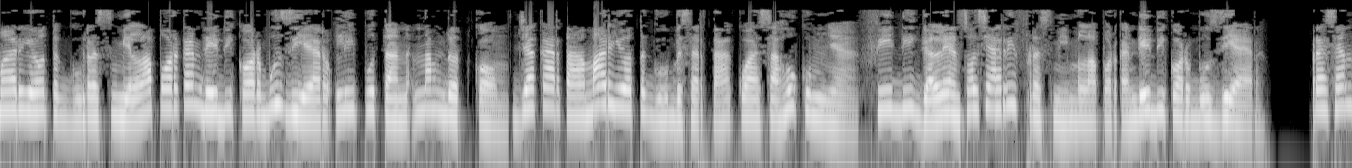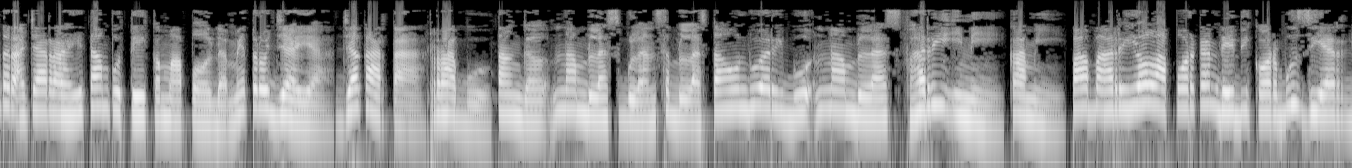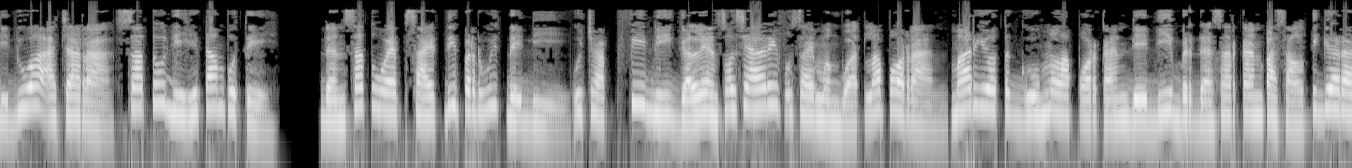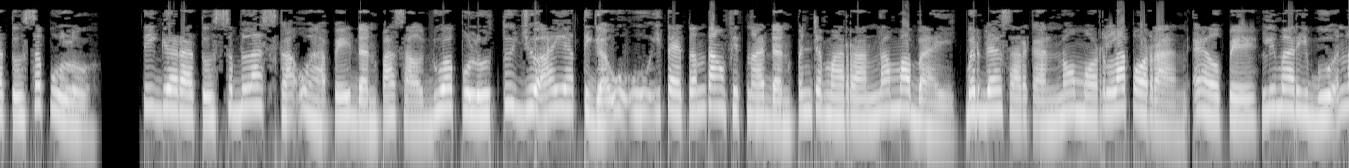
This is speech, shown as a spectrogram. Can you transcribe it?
Mario Teguh resmi laporkan Deddy Corbuzier, Liputan6.com, Jakarta Mario Teguh beserta kuasa hukumnya, Vidi Galenso Syarif resmi melaporkan Deddy Corbuzier. Presenter acara Hitam Putih ke Mapolda Metro Jaya, Jakarta, Rabu, tanggal 16 bulan 11 tahun 2016. Hari ini, kami, Pak Mario laporkan Deddy Corbuzier di dua acara, satu di Hitam Putih dan satu website di Perwit Dedi. Ucap Vidi Galenso Syarif usai membuat laporan. Mario Teguh melaporkan Dedi berdasarkan pasal 310. 311 KUHP dan pasal 27 ayat 3 UU ITE tentang fitnah dan pencemaran nama baik. Berdasarkan nomor laporan LP 5636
